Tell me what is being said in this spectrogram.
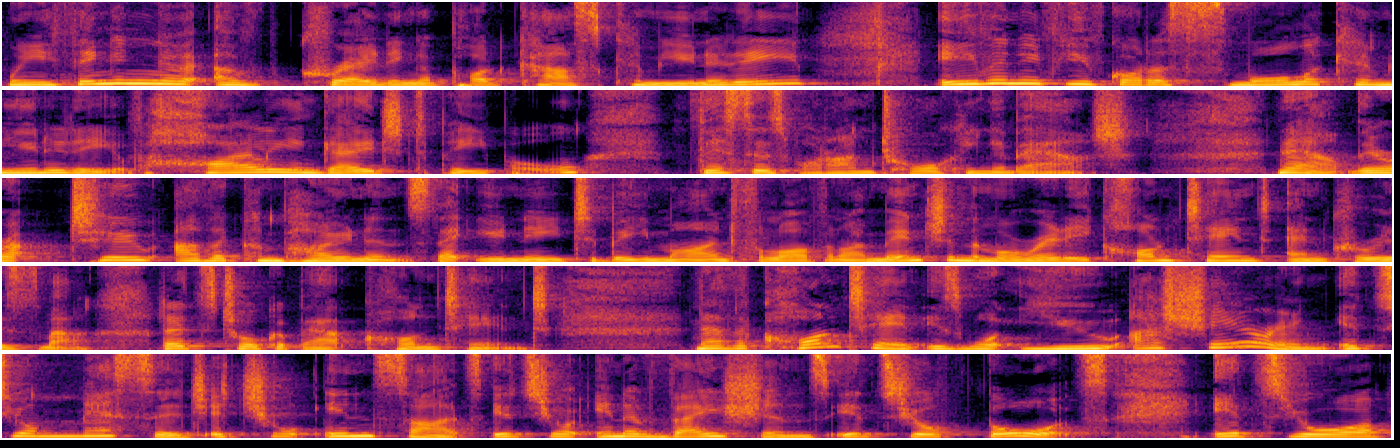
When you're thinking of creating a podcast community, even if you've got a smaller community of highly engaged people, this is what I'm talking about. Now, there are two other components that you need to be mindful of, and I mentioned them already content and charisma. Let's talk about content. Now, the content is what you are sharing. It's your message. It's your insights. It's your innovations. It's your thoughts. It's your,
